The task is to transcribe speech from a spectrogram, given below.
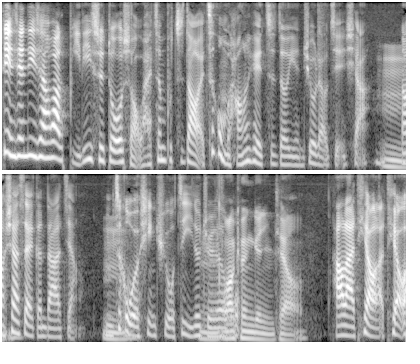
电线地下化的比例是多少？我还真不知道哎、欸，这个我们好像可以值得研究了解一下。嗯，然后下次再跟大家讲。嗯，这个我有兴趣，我自己就觉得挖坑给你跳，好啦，跳啊跳啊，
